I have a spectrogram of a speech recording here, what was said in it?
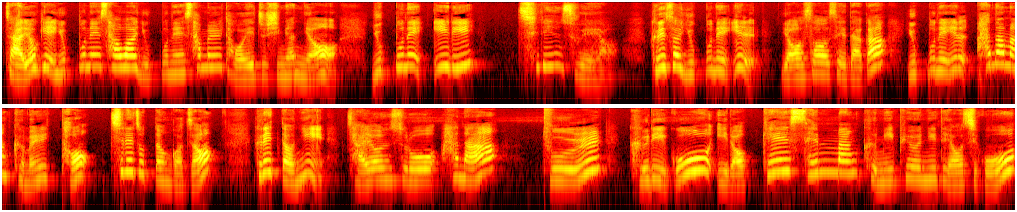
자, 여기에 6분의 4와 6분의 3을 더해 주시면요. 6분의 1이 7인수예요. 그래서 6분의 1, 6에다가 6분의 1 하나만큼을 더 칠해줬던 거죠. 그랬더니 자연수로 하나, 둘, 그리고 이렇게 셋만큼이 표현이 되어지고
